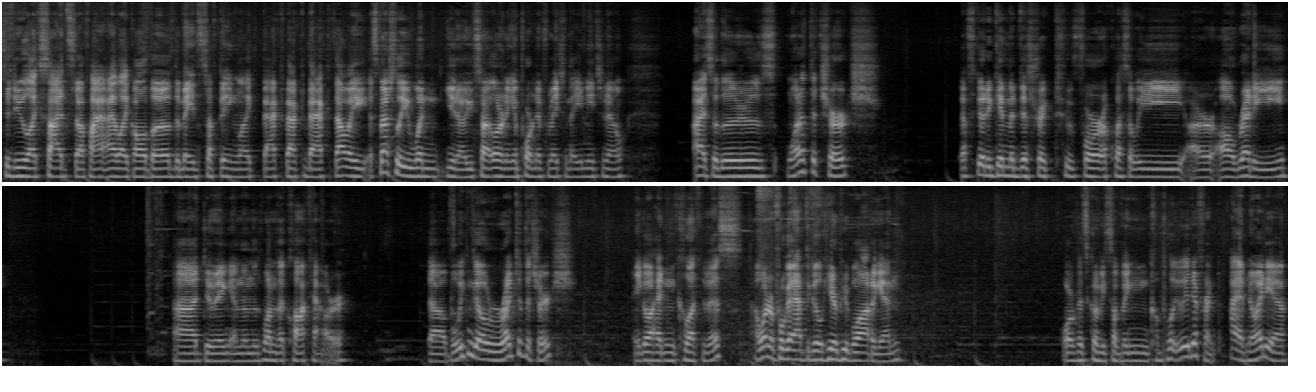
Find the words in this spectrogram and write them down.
to do like side stuff. I, I like all the the main stuff being like back to back to back. That way, especially when you know you start learning important information that you need to know. All right, so there's one at the church. We have to go to Ginma District for a quest that we are already uh, doing, and then there's one at the clock tower. So, but we can go right to the church and go ahead and collect this. I wonder if we're gonna have to go hear people out again, or if it's gonna be something completely different. I have no idea.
